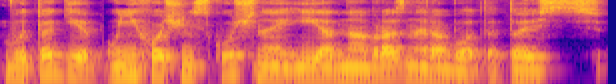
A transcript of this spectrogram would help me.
в итоге у них очень скучная и однообразная работа. То есть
